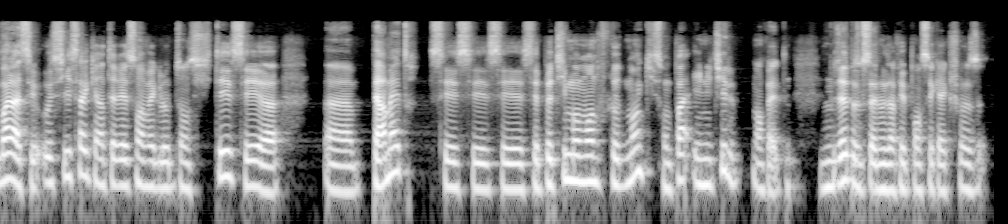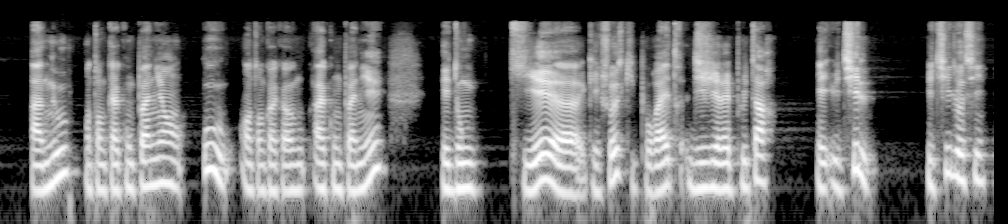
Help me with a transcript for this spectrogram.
voilà, c'est aussi ça qui est intéressant avec l'authenticité, c'est euh, euh, permettre ces, ces, ces, ces petits moments de flottement qui sont pas inutiles en fait. hmm, Peut-être parce que ça nous a fait penser quelque chose à nous en tant qu'accompagnant ou en tant qu'accompagné et donc qui est euh, quelque chose qui pourrait être digéré plus tard et utile, utile aussi.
